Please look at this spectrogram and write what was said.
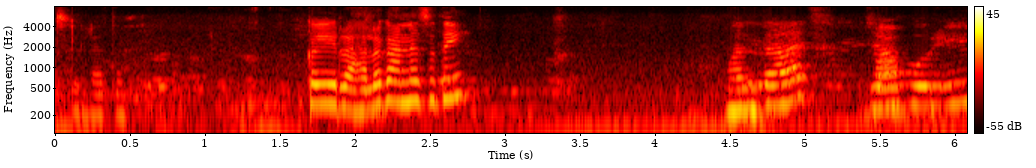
चला आता. काही राहिलं का आणण्याचं ते म्हणतात ज्या पोरी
